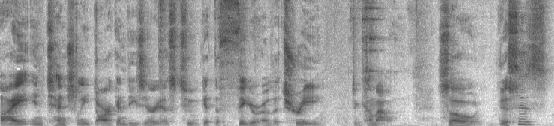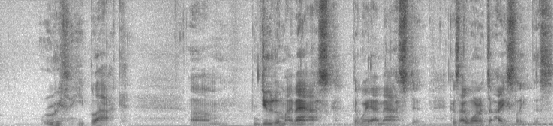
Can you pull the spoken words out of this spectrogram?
I intentionally darkened these areas to get the figure of the tree to come out. So this is really black um, due to my mask, the way I masked it, because I wanted to isolate this.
